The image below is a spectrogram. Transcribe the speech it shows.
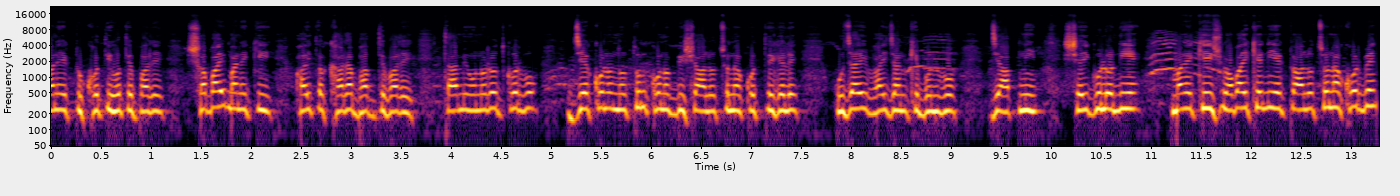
মানে একটু ক্ষতি হতে পারে। সবাই মানে কি হয়তো খারাপ ভাবতে পারে। তা আমি অনুরোধ করব, যে কোনো নতুন কোনো বিষয় আলোচনা করতে গেলে উজাই ভাইজানকে বলব যে আপনি সেইগুলো নিয়ে মানে কি সবাইকে নিয়ে একটু আলোচনা করবেন।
